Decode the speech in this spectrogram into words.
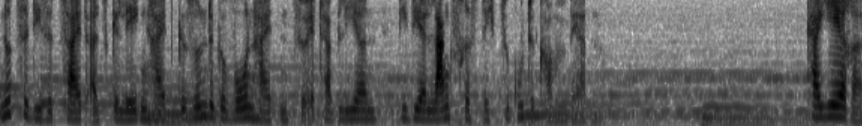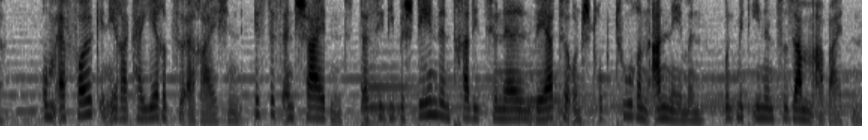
Nutze diese Zeit als Gelegenheit, gesunde Gewohnheiten zu etablieren, die dir langfristig zugutekommen werden. Karriere. Um Erfolg in ihrer Karriere zu erreichen, ist es entscheidend, dass Sie die bestehenden traditionellen Werte und Strukturen annehmen und mit ihnen zusammenarbeiten.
